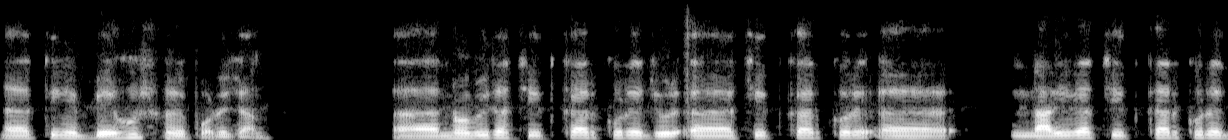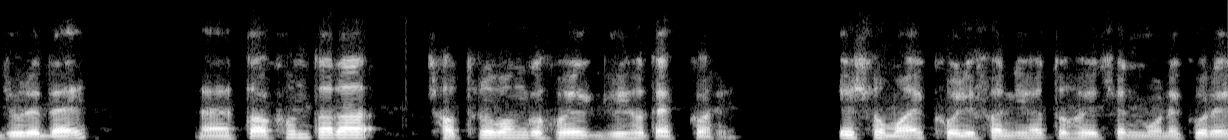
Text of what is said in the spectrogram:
অ্যা তিনি বেহুশ হয়ে পড়ে যান। আ নবীরা চিৎকার করে জু আ চিৎকার করে অ্যা নারীরা চিৎকার করে জুড়ে দেয়। অ্যা তখন তারা ছত্রভঙ্গ হয়ে গৃহত্যাগ করে। এ সময় খলিফা নিহত হয়েছেন মনে করে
